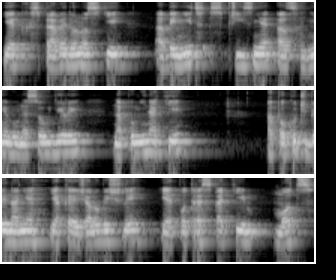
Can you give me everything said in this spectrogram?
jak spravedlnosti, aby nic z přízně a z hněvu nesoudili, napomínati, a pokud by na ně jaké žaloby šly, je potrestati moc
